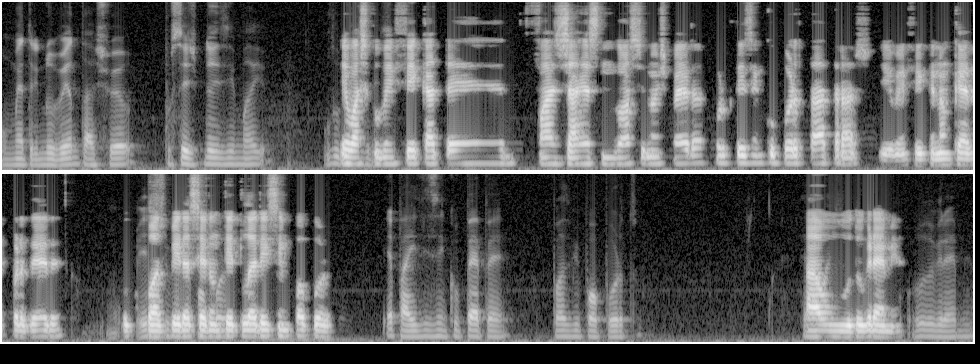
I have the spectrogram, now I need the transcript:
1,90m, acho eu, por 6 milhões e meio. Eu acho que o Benfica até faz já esse negócio e não espera, porque dizem que o Porto está atrás. E o Benfica não quer perder o que pode vir a ser um titularíssimo para o Porto. Epá, e dizem que o Pepe pode vir para o Porto. É mais- o do Grêmio. o do Grêmio.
